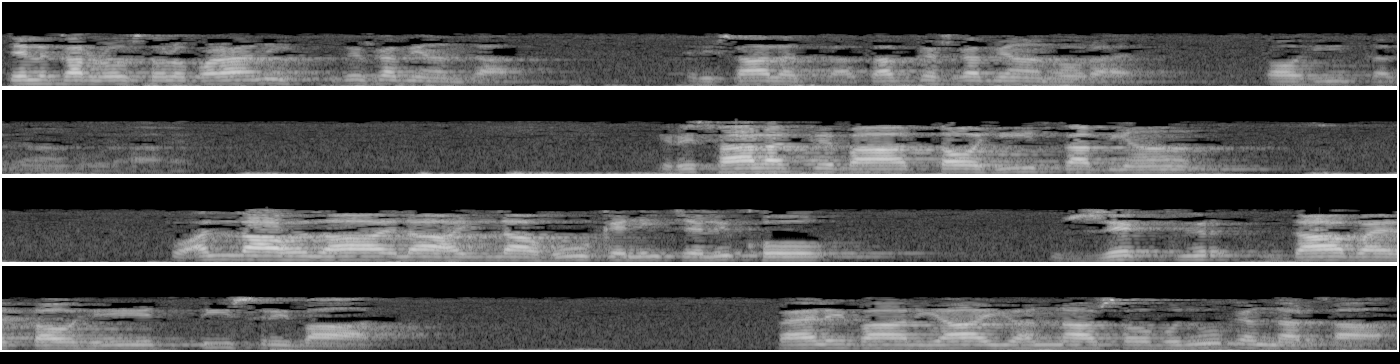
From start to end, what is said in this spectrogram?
تل کر رو پڑھا نہیں۔ تو کس کا بیان تھا؟ رسالت کا۔ تو اب کس کا بیان ہو رہا ہے؟ توحید کا بیان ہو رہا ہے۔ رسالت کے بعد توحید کا بیان۔ تو اللہ لا الہ الا ہو کے نیچے لکھو، ذکر دعو توحید، تیسری بات پہلی بات، یا یوحنا سو بدو کے اندر تھا۔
